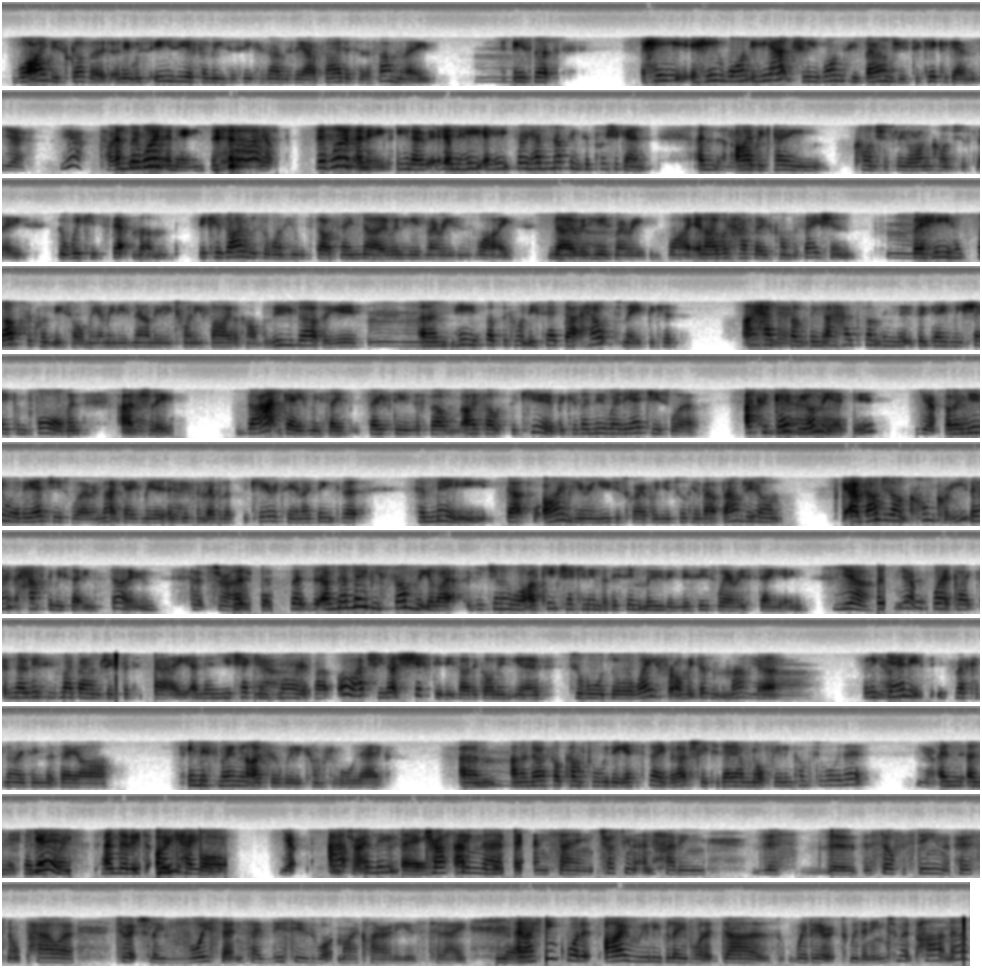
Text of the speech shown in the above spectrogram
what I discovered and it was easier for me to see because I was the outsider to the family mm. is that he he want he actually wanted boundaries to kick against. Yeah, yeah, totally. And there weren't any. yep. There weren't and, any, you know, and he, he so he had nothing to push against, and yeah. I became consciously or unconsciously the wicked stepmom because I was the one who would start saying no, and here's my reasons why. No, and here's my reasons why. And I would have those conversations. Mm. But he has subsequently told me, I mean, he's now nearly 25, I can't believe that, but he is. Mm. Um, he has subsequently said that helped me because I had something, I had something that, that gave me shape and form. And actually, that gave me safe, safety and felt, I felt secure because I knew where the edges were. I could go Yeah. beyond the edges, yeah. but I knew where the edges were, and that gave me a, a Yes. different level of security. And I think that to me, that's what I'm hearing you describe when you're talking about boundaries Yeah. aren't uh, boundaries aren't concrete; they don't have to be set in stone. That's right. But, but and there may be some that you're like, "Do you know what? I keep checking in, but this isn't moving. This is where it's staying. yeah. But Yeah. this is where it's like, no, this is my boundary for today. And then you check in Yeah. tomorrow, it's like, oh, actually, that's shifted. It's either gone in, you know, towards or away from. It doesn't matter. Yeah. But Yeah. again, it's it's recognizing that they are. In this moment, I feel really comfortable with X, um, Mm. and I know I felt comfortable with it yesterday, but actually today I'm not feeling comfortable with it. Yeah. And and so Yes. And that it's okay. To, yep. That's right. Absolutely. trusting that and saying trusting that and having this the the self esteem, the personal power to actually voice that and say this is what my clarity is today. Yeah. And I think what it I really believe what it does, whether it's with an intimate partner,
